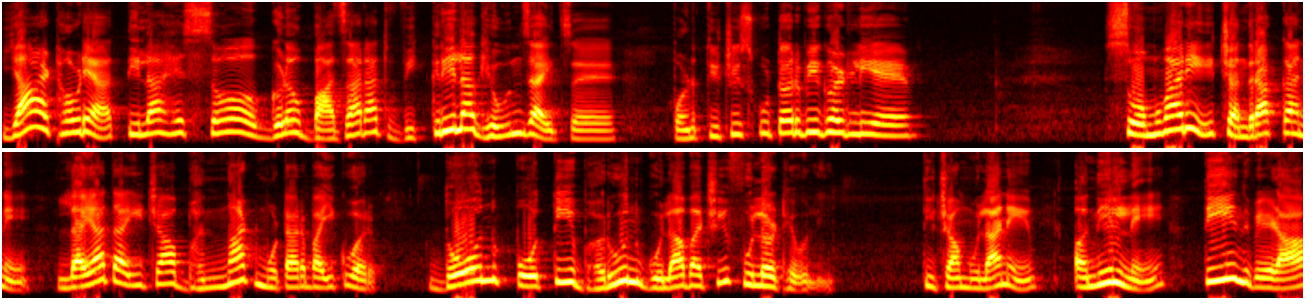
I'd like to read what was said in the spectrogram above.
या आठवड्यात तिला हे सगळं बाजारात विक्रीला घेऊन जायचंय. पण तिची स्कूटर बिघडलीये. सोमवारी चंद्राक्काने लयाताईच्या भन्नाट मोटारबाईकवर दोन पोती भरून गुलाबाची फुलं ठेवली. तिच्या मुलाने अनिलने तीन वेळा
